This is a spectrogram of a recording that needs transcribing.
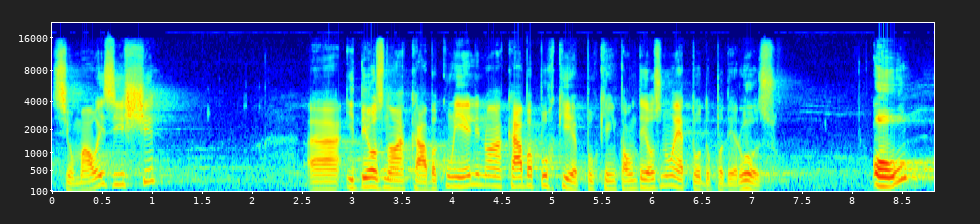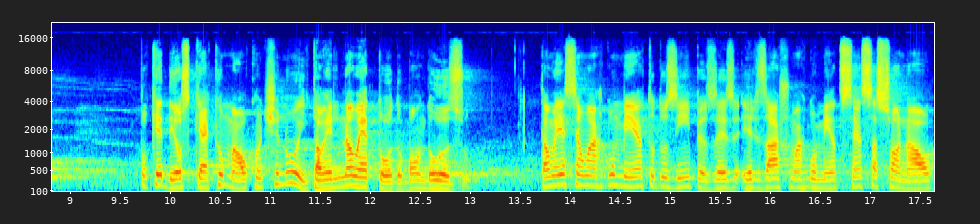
se o mal existe, ah, e Deus não acaba com ele, não acaba por quê? Porque então Deus não é todo-poderoso. Ou porque Deus quer que o mal continue, então ele não é todo bondoso. Então, esse é um argumento dos ímpios, eles, eles acham um argumento sensacional,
